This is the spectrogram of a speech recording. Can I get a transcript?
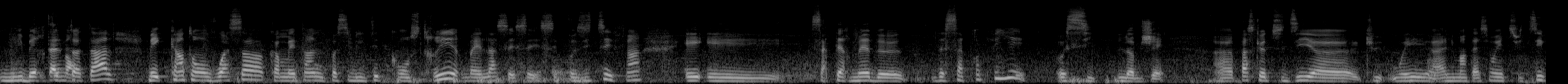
une liberté Totalement. totale. Mais quand on voit ça comme étant une possibilité de construire, ben là, c'est- positif. hein. Et, et ça permet de, de s'approprier aussi l'objet. Euh, parce que tu dis, euh, que- oui, alimentation intuitive,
